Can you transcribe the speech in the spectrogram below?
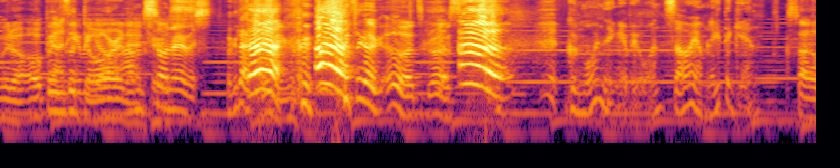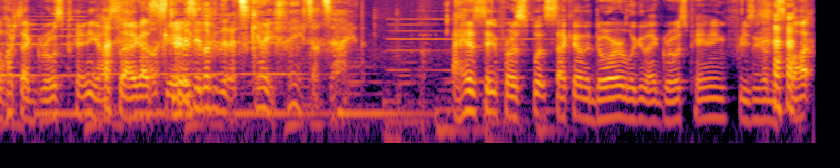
Muto opens God, the door and I'm enters. so nervous. Look at that Ah! Ah! it's like, oh, it's gross. Ah! Good morning, everyone. Sorry I'm late again. So I watched that gross painting outside. I got I was too busy scared. looking at that scary face outside. I hesitate for a split second at the door, look at that gross painting, freezing on the spot.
